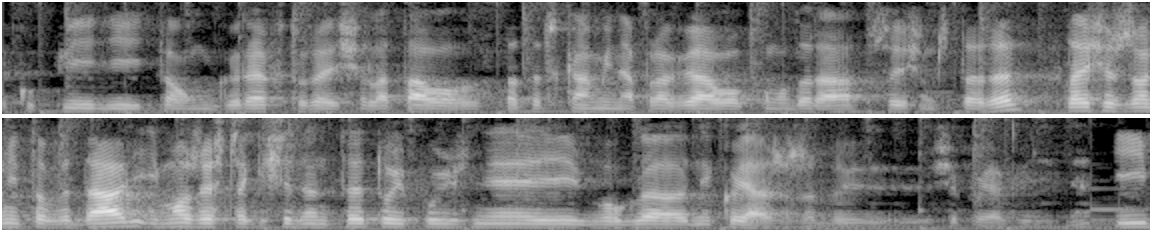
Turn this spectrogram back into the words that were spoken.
y, kupili tą grę, w której się latało stateczkami, naprawiało Commodora 64. Zdaje się, że oni to wydali i może jeszcze jakiś jeden tytuł i później w ogóle nie kojarzę, żeby się pojawili. Nie? I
